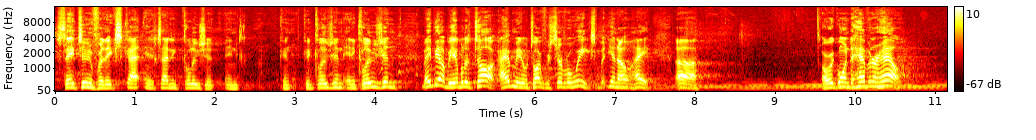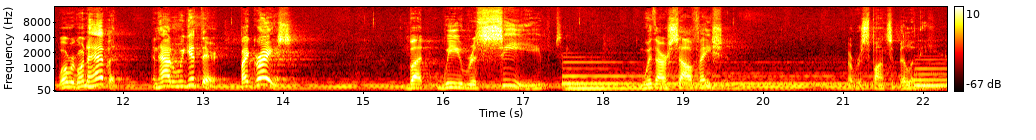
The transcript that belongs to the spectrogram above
Stay tuned for the exciting conclusion. In, con, conclusion, inclusion. Maybe I'll be able to talk. I haven't been able to talk for several weeks, but you know, hey, uh, are we going to heaven or hell? Well, we're going to heaven. And how do we get there? By grace but we received with our salvation a responsibility.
